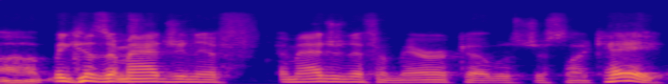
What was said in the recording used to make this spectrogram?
Uh, because imagine if imagine if America was just like, hey,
